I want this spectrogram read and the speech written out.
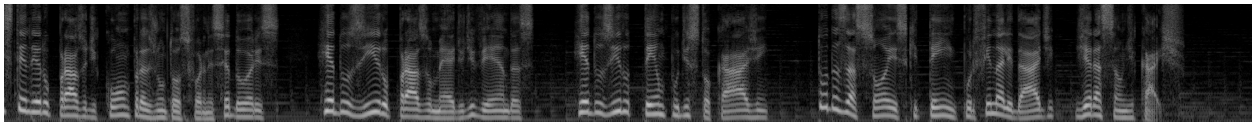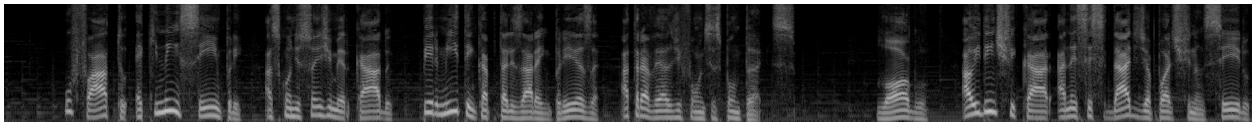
estender o prazo de compras junto aos fornecedores, reduzir o prazo médio de vendas, reduzir o tempo de estocagem, todas ações que têm por finalidade geração de caixa. O fato é que nem sempre as condições de mercado permitem capitalizar a empresa através de fontes espontâneas. Logo, ao identificar a necessidade de aporte financeiro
